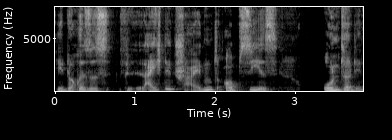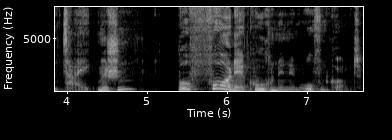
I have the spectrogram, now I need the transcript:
jedoch ist es vielleicht entscheidend, ob Sie es unter den Teig mischen, bevor der Kuchen in den Ofen kommt.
